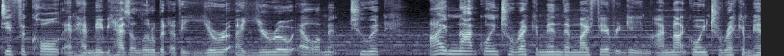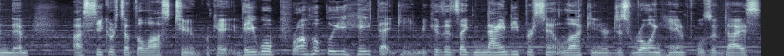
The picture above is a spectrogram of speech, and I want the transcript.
difficult and have, maybe has a little bit of a euro, a euro element to it. I'm not going to recommend them my favorite game. I'm not going to recommend them uh, Secrets of the Lost Tomb. Okay, they will probably hate that game because it's like 90% luck and you're just rolling handfuls of dice.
